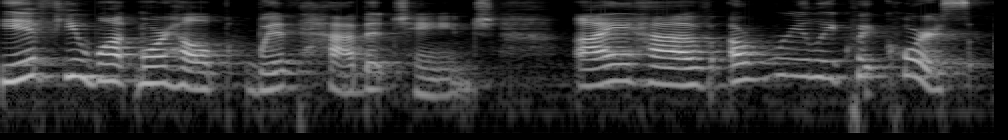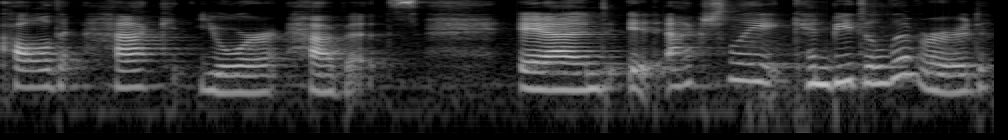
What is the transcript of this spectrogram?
If you want more help with habit change, I have a really quick course called Hack Your Habits. And it actually can be delivered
